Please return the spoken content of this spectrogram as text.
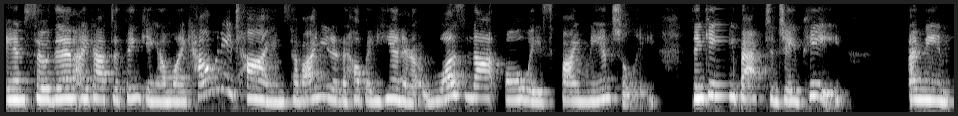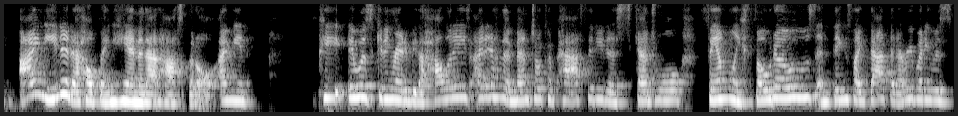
and so then I got to thinking, I'm like, how many times have I needed a helping hand? And it was not always financially. Thinking back to JP, I mean, I needed a helping hand in that hospital. I mean, it was getting ready to be the holidays. I didn't have the mental capacity to schedule family photos and things like that that everybody was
